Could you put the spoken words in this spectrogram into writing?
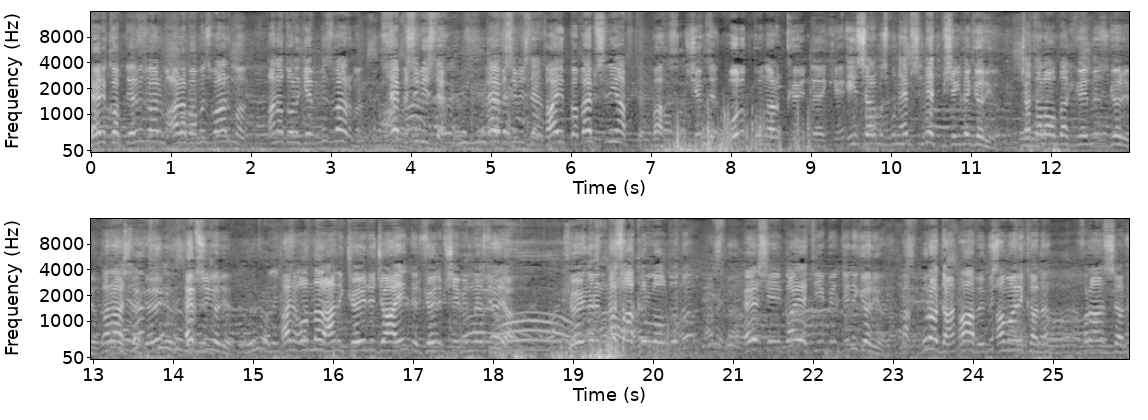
Helikopterimiz var mı? Arabamız var mı? Anadolu gemimiz var mı? Hepsi bizde. Hepsi bizde. Tayyip Baba hepsini yaptı. Bak şimdi Oluk bunların köyündeki insanımız bunu hepsi net bir şekilde görüyor. Çatalaldaki köyümüz görüyor. Karaağaç'ta görüyor. Hepsi görüyor. Hani onlar hani köylü cahildir, köylü bir şey bilmez diyor ya. Köylünün nasıl akıllı olduğunu, her şeyi gayet iyi bildiğini görüyorlar. Bak buradan abimiz Amerika'nın, Fransa'nın,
